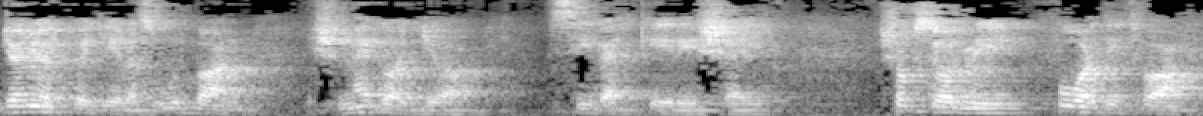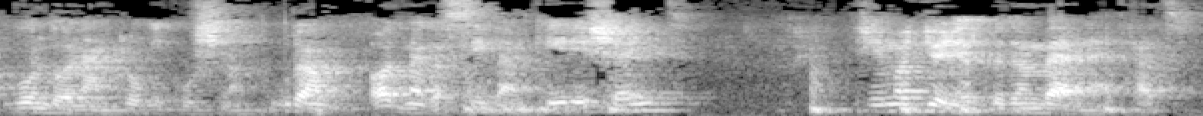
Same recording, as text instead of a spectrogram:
gyönyörködjél az Úrban, és megadja szíved kéréseit. Sokszor mi fordítva gondolnánk logikusnak. Uram, add meg a szívem kéréseit, és én majd gyönyörködöm benned. Hát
